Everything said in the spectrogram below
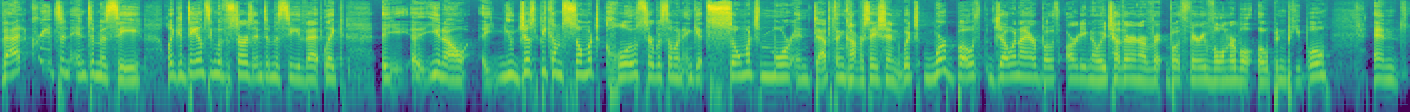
that creates an intimacy like a dancing with the stars intimacy that like you know you just become so much closer with someone and get so much more in depth in conversation which we're both joe and i are both already know each other and are both very vulnerable open people and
